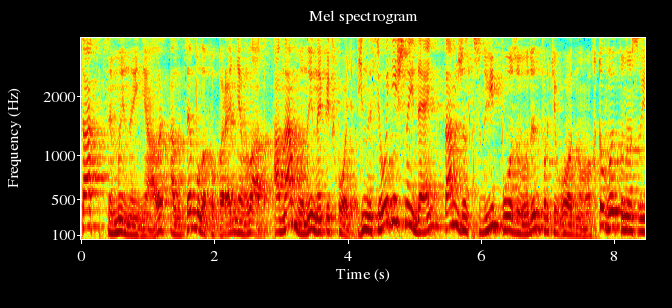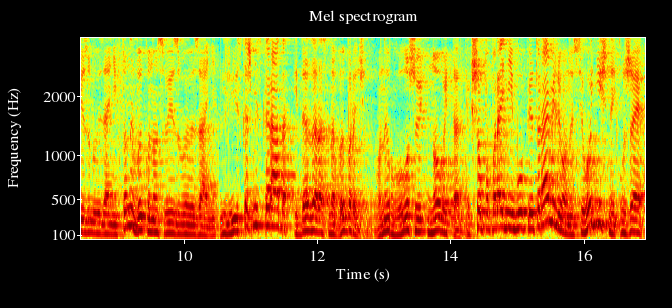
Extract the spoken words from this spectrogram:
Так, це ми найняли, але це була попередня влада. А нам вони не підходять. І на сьогоднішній день там же судові позови один проти одного. Хто виконав свої зобов'язання, хто не виконав свої зобов'язання. Львівська ж міська рада іде зараз на випередження. Вони оголошують новий тендер. Якщо попередній був півтора мільйони, сьогоднішній уже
